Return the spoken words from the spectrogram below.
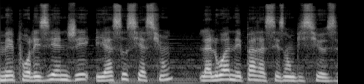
Mais pour les ING et associations, la loi n'est pas assez ambitieuse.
